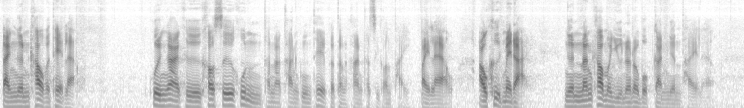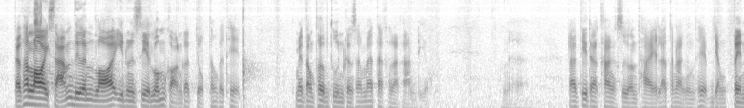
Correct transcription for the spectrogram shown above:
แต่เงินเข้าประเทศแล้วพูดง่ายคือเขาซื้อหุ้นธนาคารกรุงเทพกับธนาคารกสิกรไทยไปแล้ว เอาคืนไม่ได้ เงินนั้นเข้ามาอยู่ในระบบการเงินไทยแล้ว แต่ถ้ารออีกสามเดือนรออินโดนีเซียล้มก่อนก็จบทั้งประเทศ ไม่ต้องเพิ่มทุนกันสักแม้แต่ธนาคารเดียวนะฮะ และที่ธนาคารกสิกรไทย และธนาคารกรุงเทพยังเป็น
